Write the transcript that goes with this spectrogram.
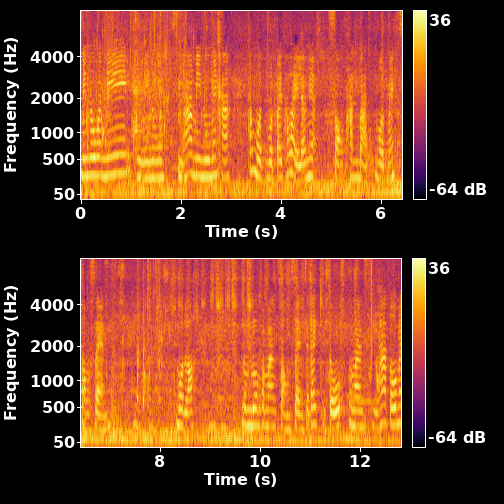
เมนูวันนี้กี่เมนูสี่ห้าเมนูไหมคะ ทั้งหมดหมดไปเท่าไหร่แล้วเนี่ยสองพันบาทหมดไหมสองแสนหมดเหรอ รวมๆประมาณสองแสนจะได้กี่โต๊ะ ประมาณสี่ห้าโต๊ะไหม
